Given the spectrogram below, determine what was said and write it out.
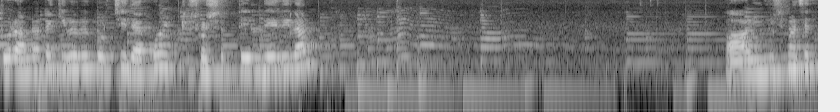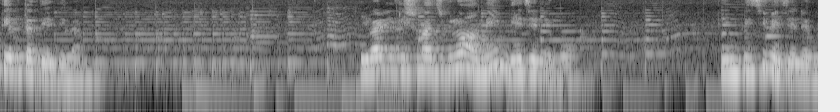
তো রান্নাটা কীভাবে করছি দেখো, একটু সর্ষের তেল দিয়ে দিলাম। আর ইলিশ মাছের তেলটা দিয়ে দিলাম। এবার ইলিশ মাছগুলো আমি ভেজে নেব। তিন পিসই ভেজে নেব।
